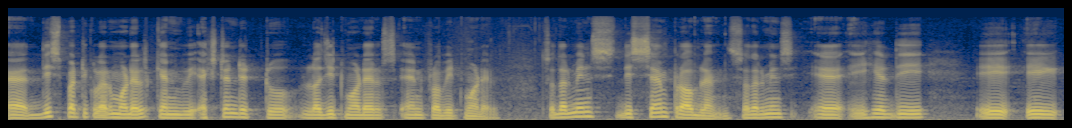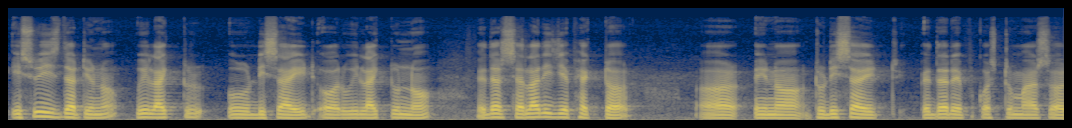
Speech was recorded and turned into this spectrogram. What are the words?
uh, this particular model can be extended to logit models and probit model. So, that means the same problem. So, that means uh, here the issue is that you know we like to uh, decide or we like to know whether salary is a factor or you know to decide whether a customers or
